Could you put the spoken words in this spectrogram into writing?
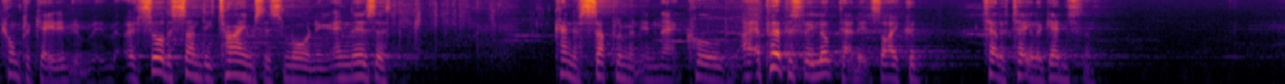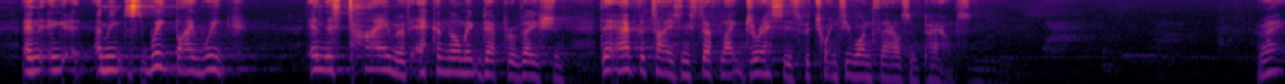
complicated. I saw the Sunday Times this morning, and there's a kind of supplement in that called. I purposely looked at it so I could tell a tale against them. And I mean, week by week, in this time of economic deprivation, they're advertising stuff like dresses for £21,000. Right?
